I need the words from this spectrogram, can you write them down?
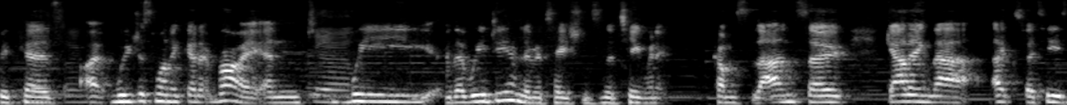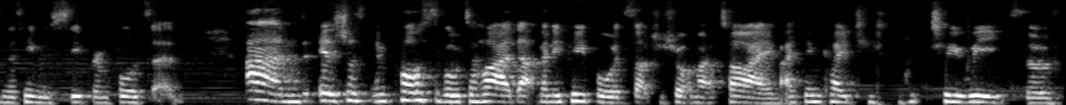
because I, we just want to get it right, and yeah. we that we do have limitations in the team when it comes to that, and so getting that expertise in the team is super important. And it's just impossible to hire that many people in such a short amount of time. I think I did like two weeks of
